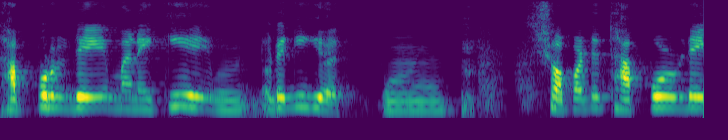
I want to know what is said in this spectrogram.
থাপ্পড় ডে মানে কি, ওটা কি সপাটে থাপ্পড় ডে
